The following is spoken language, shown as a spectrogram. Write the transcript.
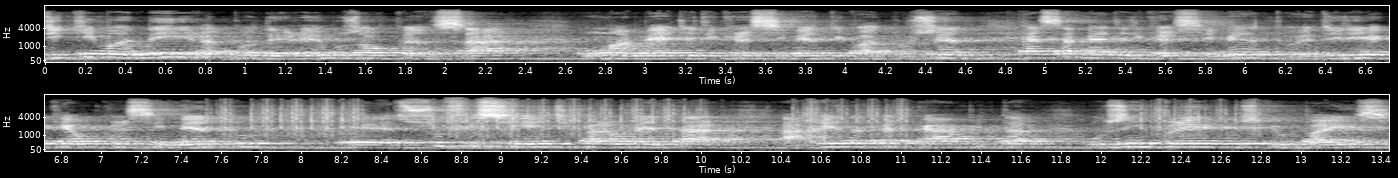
de que maneira poderemos alcançar uma média de crescimento de 4%? Essa média de crescimento, eu diria que é um crescimento é, suficiente para aumentar a renda per capita, os empregos que o país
